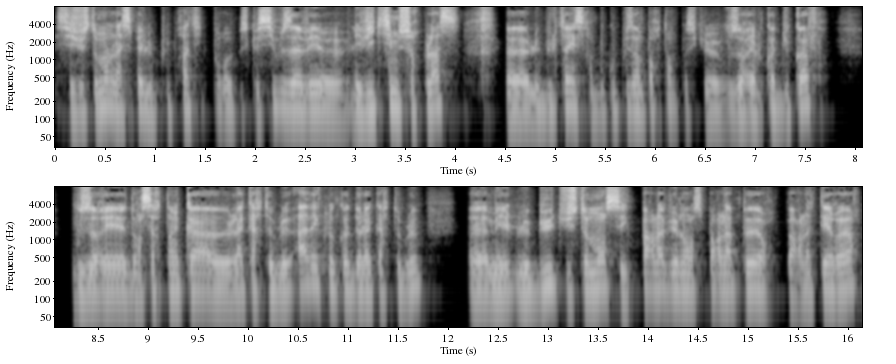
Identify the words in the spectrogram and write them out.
c'est justement l'aspect le plus pratique pour eux. Parce que si vous avez euh, les victimes sur place, euh, le bulletin sera beaucoup plus important. Parce que vous aurez le code du coffre, vous aurez dans certains cas euh, la carte bleue avec le code de la carte bleue. Euh, mais le but justement, c'est par la violence, par la peur, par la terreur,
